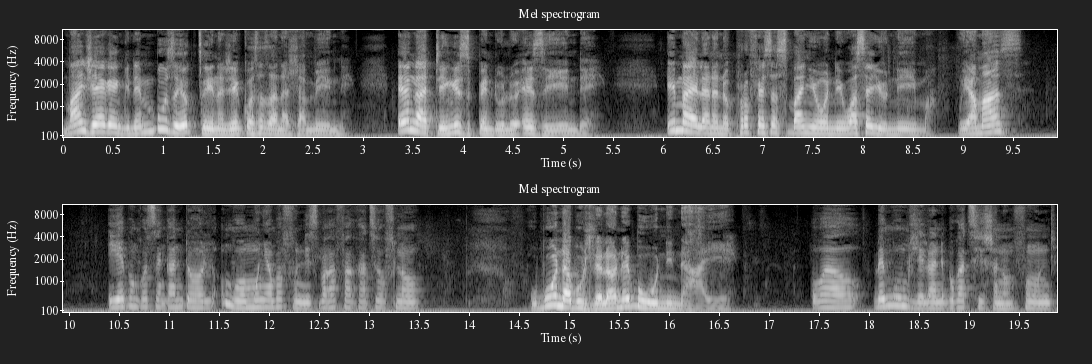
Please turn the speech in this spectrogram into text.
Manje ke nginembuzo yokugcina nje inkosazana Dlamini engadingi izipendulo ezinde. Imayelana noprofessor Sibanyoni waseUnima. Uyamazi? Yebo Nkosi enkantolo, ungomunye wabafundisi bakaFaculty of Law. Ubuna budlelwane buni naye? Well, bengumdlelwane bokathisha nomfundi.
